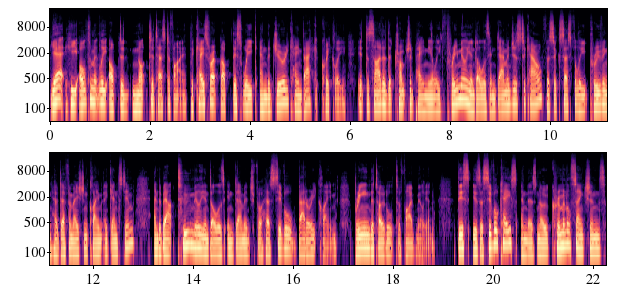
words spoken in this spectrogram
Yeah, he ultimately opted not to testify. The case wrapped up this week and the jury came back quickly. It decided that Trump should pay nearly $3 million in damages to Carroll for successfully proving her defamation claim against him and about $2 million in damage for her civil battery claim, bringing the total to 5 million. This is a civil case and there's no criminal sanctions.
